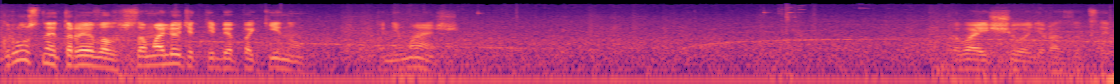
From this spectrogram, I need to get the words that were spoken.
грустный тревел, самолетик тебя покинул. Понимаешь? Давай еще один раз зацепим.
